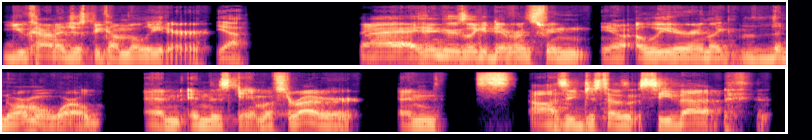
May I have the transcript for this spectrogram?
you kind of just become the leader. Yeah. I, I think there's like a difference between you know a leader in like the normal world and in this game of survivor and ozzy just doesn't see that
